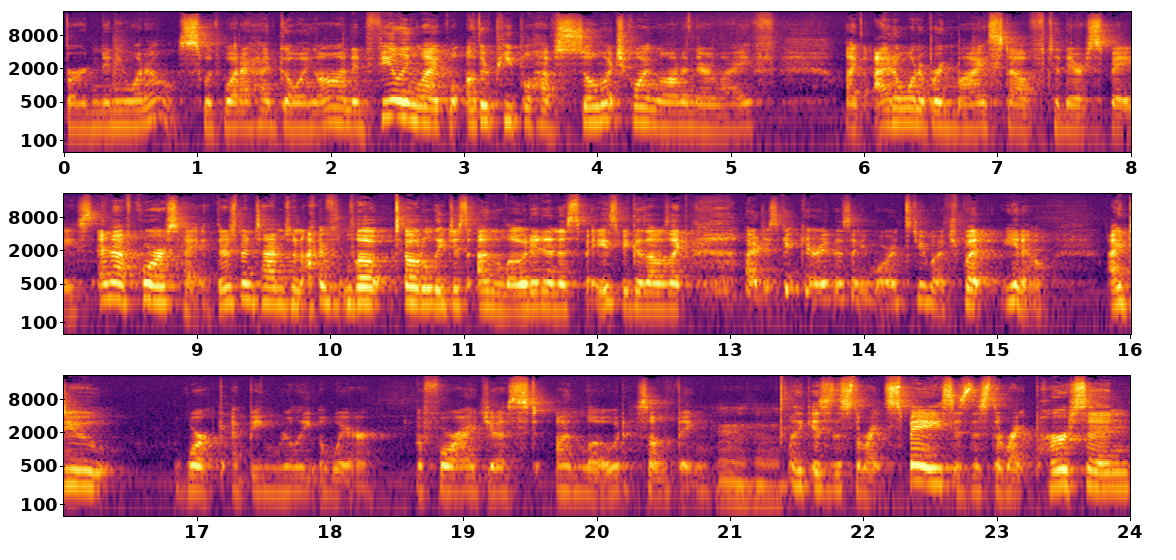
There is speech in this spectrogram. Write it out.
burden anyone else with what I had going on and feeling like, well, other people have so much going on in their life. Like, I don't want to bring my stuff to their space. And of course, hey, there's been times when I've lo- totally just unloaded in a space because I was like, I just can't carry this anymore. It's too much. But, you know, I do work at being really aware before I just unload something. Mm-hmm. Like, is this the right space? Is this the right person?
